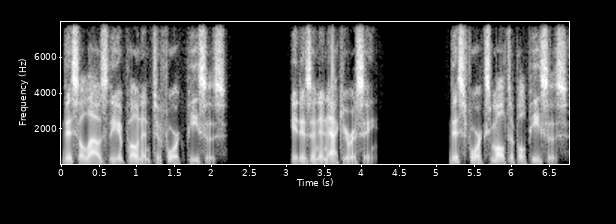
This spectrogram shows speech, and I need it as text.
This allows the opponent to fork pieces. It is an inaccuracy. This forks multiple pieces.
